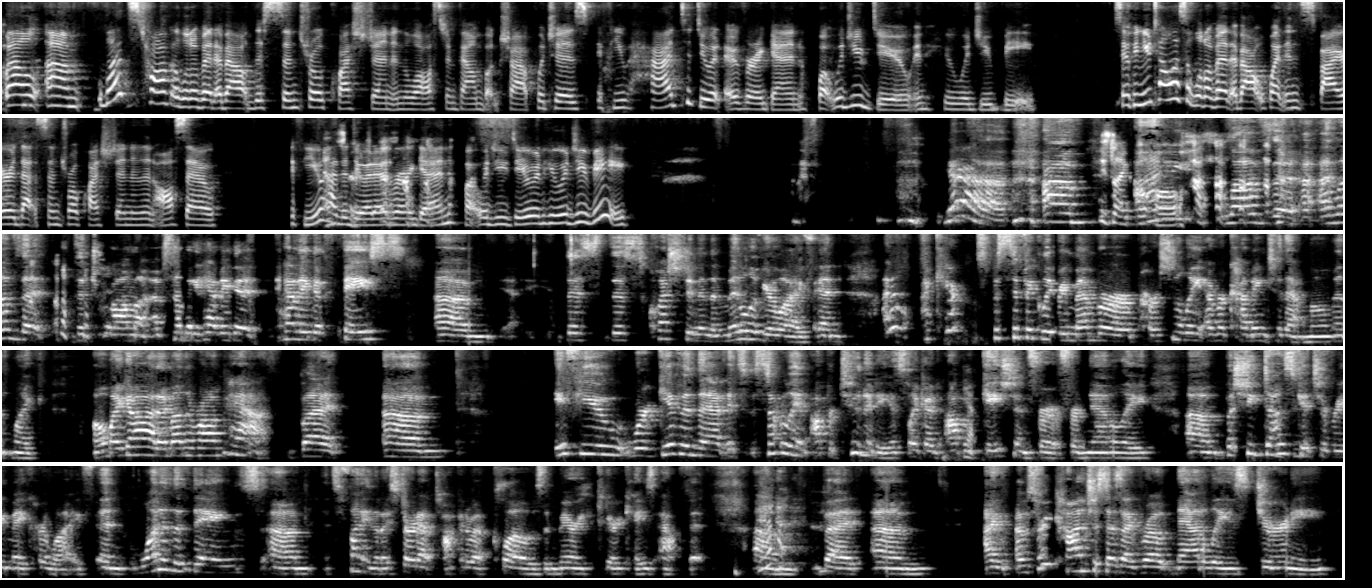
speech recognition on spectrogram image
Well, um, let's talk a little bit about this central question in the Lost and Found Bookshop, which is if you had to do it over again, what would you do and who would you be? So, can you tell us a little bit about what inspired that central question? And then also, if you had to do it over again, what would you do and who would you be? Yeah. Um, He's like, oh, I love the I I love the the drama of somebody having to having to face um, this this question in the middle of your life, and I don't I can't specifically remember personally ever coming to that moment like, oh my God, I'm on the wrong path, but. Um, if you were given that, it's, it's not really an opportunity. It's like an obligation yeah. for, for Natalie. Um, but she does get to remake her life. And one of the things, um, it's funny that I start out talking about clothes and Mary, Mary Kay's outfit. Um, but um, I, I was very conscious as I wrote Natalie's journey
